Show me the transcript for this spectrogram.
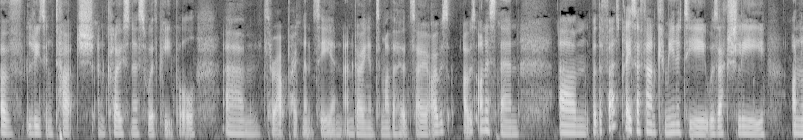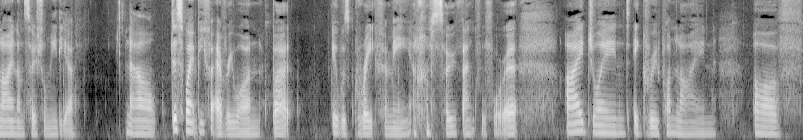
of losing touch and closeness with people um, throughout pregnancy and, and going into motherhood. So I was I was honest then. Um, but the first place I found community was actually online on social media. Now, this won't be for everyone, but it was great for me, and I'm so thankful for it. I joined a group online of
